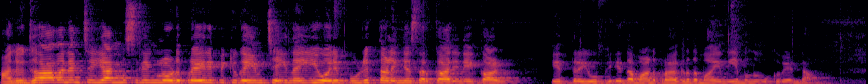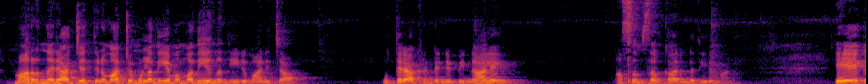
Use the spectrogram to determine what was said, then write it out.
അനുധാവനം ചെയ്യാൻ മുസ്ലിങ്ങളോട് പ്രേരിപ്പിക്കുകയും ചെയ്യുന്ന ഈ ഒരു പുഴുത്തളിഞ്ഞ സർക്കാരിനേക്കാൾ എത്രയോ ഭേദമാണ് പ്രാകൃതമായ നിയമം നമുക്ക് വേണ്ട. മാറുന്ന രാജ്യത്തിനു മാറ്റമുള്ള നിയമം മതി എന്ന് തീരുമാനിച്ച ഉത്തരാഖണ്ഡിന് പിന്നാലെ അസം സർക്കാരിന്റെ തീരുമാനം. ഏക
